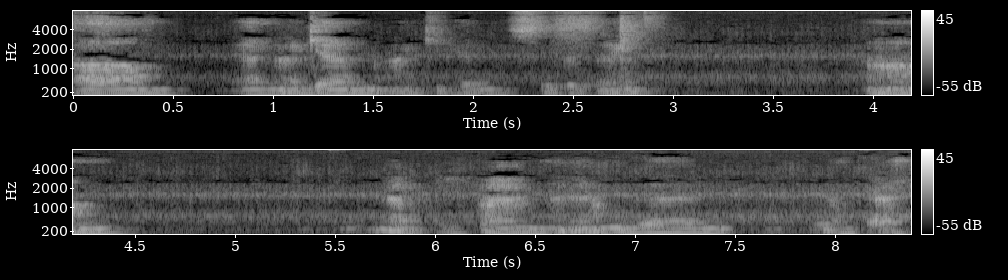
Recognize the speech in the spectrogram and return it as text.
Um, and again, I keep hitting the stupid thing. Um. I'm good. Okay.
